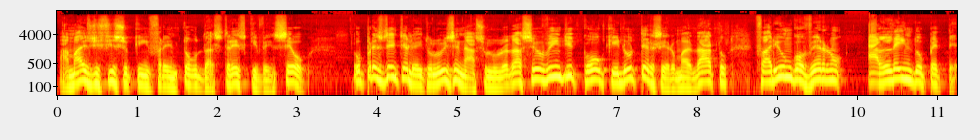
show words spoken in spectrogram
a mais difícil que enfrentou das três que venceu, o presidente eleito Luiz Inácio Lula da Silva indicou que no terceiro mandato faria um governo além do PT.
